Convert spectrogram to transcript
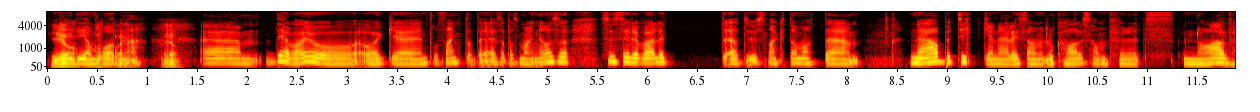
ja, i de områdene. Ja. Um, det var jo òg interessant at det er såpass mange. Og så syns jeg det var litt at du snakket om at um, Nærbutikken er liksom lokalsamfunnets nav.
